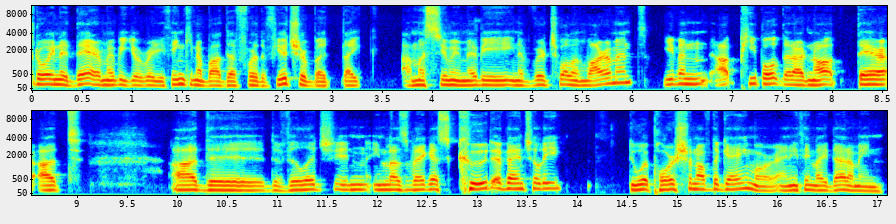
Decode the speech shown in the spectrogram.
throwing it there. Maybe you're already thinking about that for the future but like I'm assuming maybe in a virtual environment, even uh, people that are not there at uh, the the village in in Las Vegas could eventually do a portion of the game or anything like that. I mean,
